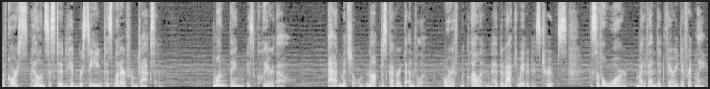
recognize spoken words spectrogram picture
Of course, Hill insisted he'd received his letter from Jackson. One thing is clear, though. Had Mitchell not discovered the envelope, or if McClellan had evacuated his troops, the Civil War might have ended very differently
